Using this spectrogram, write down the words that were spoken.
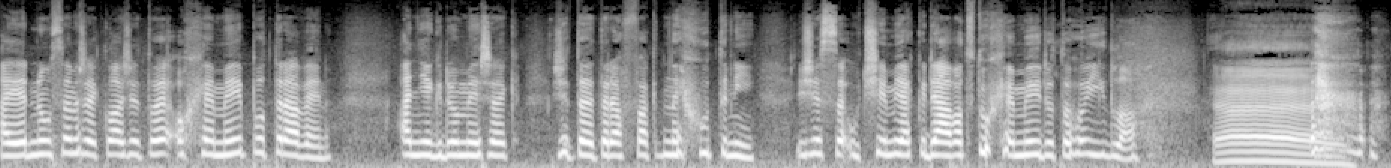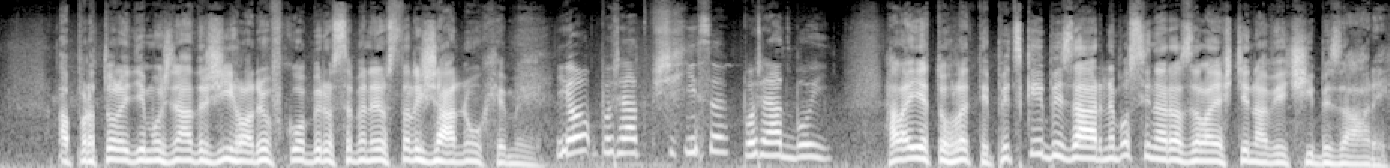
A jednou jsem řekla, že to je o chemii potravin. A někdo mi řekl, že to je teda fakt nechutný, že se učím, jak dávat tu chemii do toho jídla. Hey. A proto lidi možná drží hladovku, aby do sebe nedostali žádnou chemii. Jo, pořád všichni se pořád bojí. Ale je tohle typický bizár, nebo si narazila ještě na větší bizáry?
